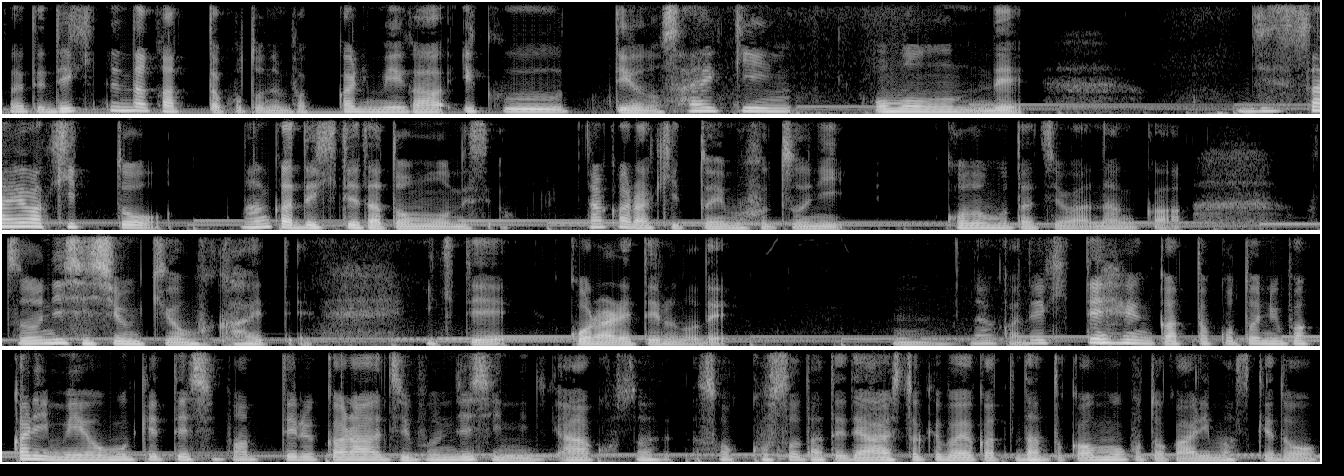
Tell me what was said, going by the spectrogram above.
そうやってできてなかったことにばっかり目が行くっていうの最近思うんで実際はきっとなんかできてたと思うんですよ。だからきっと今普通に子供たちはなんか普通に思春期を迎えて生きてこられてるので、うん、なんかできてへんかったことにばっかり目を向けてしまってるから自分自身にあ子育てでああしとけばよかったなとか思うことがありますけど、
